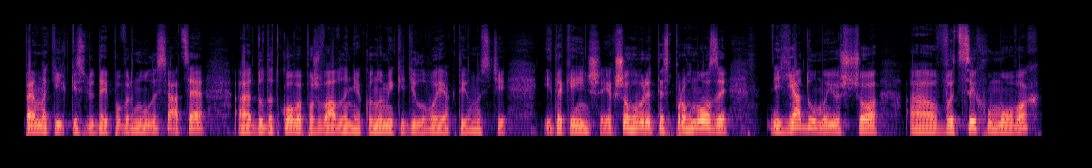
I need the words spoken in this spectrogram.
Певна кількість людей повернулися, а це е, додаткове пожвавлення економіки, ділової активності і таке інше. Якщо говорити з прогнози, я думаю, що е, в цих умовах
